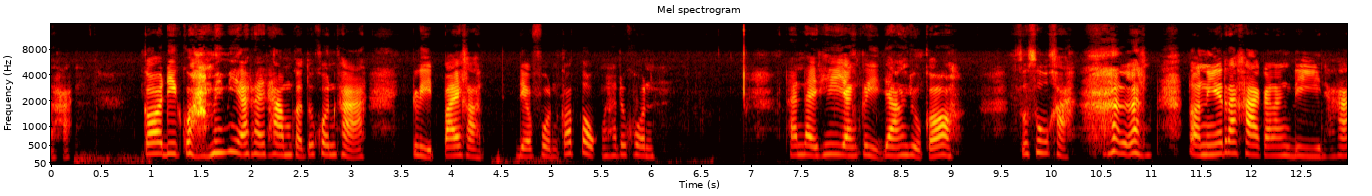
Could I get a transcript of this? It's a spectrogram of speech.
นะคะ ก็ดีกว่าไม่มีอะไรทำค่ะทุกคนค่ะ กรีดไปค่ะ เดี๋ยวฝนก็ตกนะคะทุกคน ท่านใดที่ยังกรีดยางอยู่ก็สู้ๆค่ะตอนนี้ราคากำลังดีนะคะ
